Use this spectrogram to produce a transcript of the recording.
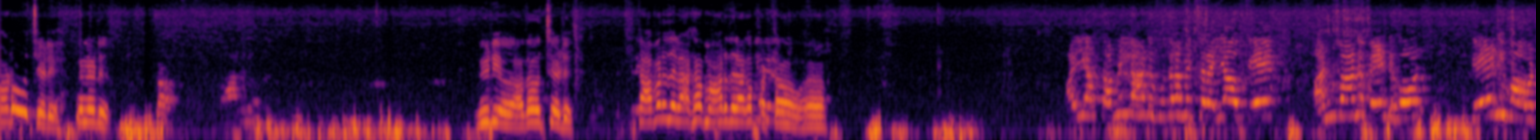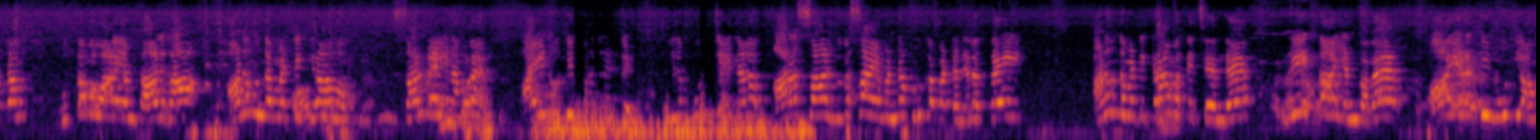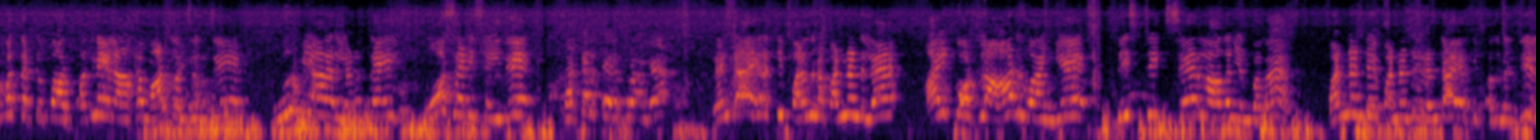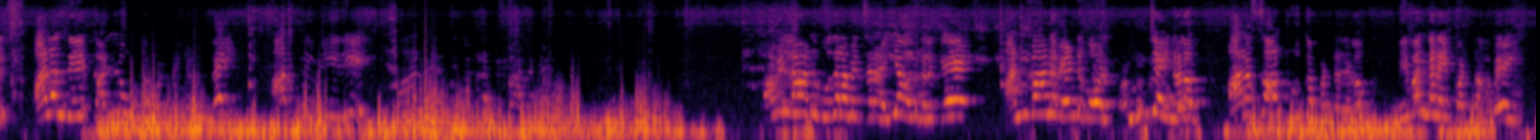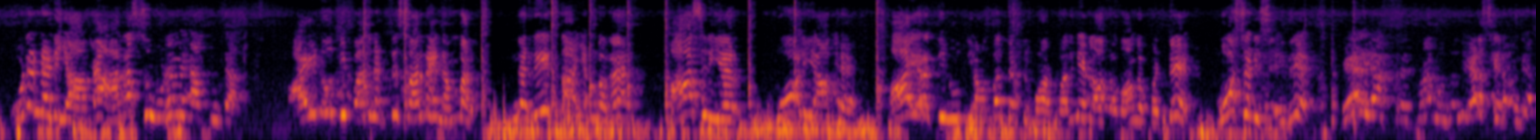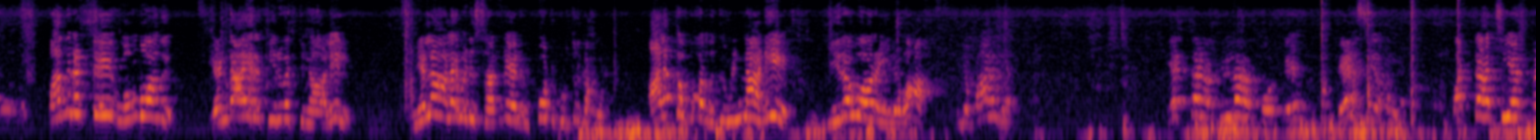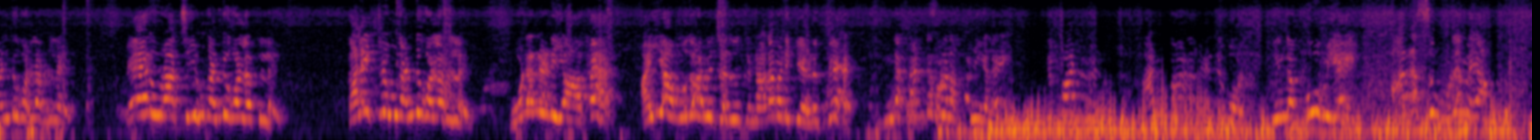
படம் வச்சேடு நின்னுடு வீடியோ அதை வச்சேடு. தவறுதலாக மாறுதலாக பட்டம் ஐயா தமிழ்நாடு முதலமைச்சர் ஐயாவுக்கு அன்பான வேண்டுகோள். தேனி மாவட்டம் உத்தமபாளையம் தாலுகா அணுகுந்தம்பட்டி கிராமம். சர்வே நம்பர் ஐநூத்தி பதினெட்டு. இது புஞ்சை நிலம் அரசால் விவசாயம் பண்ண கொடுக்கப்பட்ட நிலத்தை அணுகுந்தம்பட்டி கிராமத்தைச் சேர்ந்த ரீதா என்பவர் ஆயிரத்தி நூத்தி ஐம்பத்தெட்டு பார் பதினேழாக மாற்றம் செஞ்சு உரிமையாளர் இடத்தை மோசடி செய்து சட்டத்தை எழுப்புறாங்க. ரெண்டாயிரத்தி பதின பன்னெண்டுல ஹைகோர்ட்ல ஆர்டர் வாங்கி டிஸ்ட்ரிக்ட் சேர்லாதன் என்பவர் பன்னெண்டு பன்னெண்டு ரெண்டாயிரத்தி பதினஞ்சில் அளந்து கல்லு ஊட்டப்பட்ட இடத்தை அத்துமீறி பாதுகாத்து கட்டடத்திற்காக தமிழ்நாடு முதலமைச்சர் ஐயா அவர்களுக்கு அன்பான வேண்டுகோள் புஞ்சை நிலம் அரசால் கொடுக்கப்பட்ட நிலம் நிபந்தனை பட்டாவை உடனடியாக அரசு உடைமையாக்குங்க ஐநூத்தி பதினெட்டு சர்வே நம்பர் இந்த ரீதா என்பவர் ஆசிரியர் போலியாக ஆயிரத்தி நூத்தி ஐம்பத்தெட்டு பார் பதினேழாக வாங்கப்பட்டு மோசடி செய்து வேலையாட்களை வந்து வேலை செய்யறாங்க பதினெட்டு ஒன்பது ரெண்டாயிரத்தி இருபத்தி நாலில் நில அளவீடு சர்வே ரிப்போர்ட் கொடுத்துருக்காங்க. அளக்க போறதுக்கு முன்னாடி இரவோர இரவா இங்க பாருங்க. எத்தனை பில்லரை போட்டு வேலை செய்யறாங்க முதலமைச்சருக்கு நடவடிக்கை எடுத்து இந்த கட்டுமான பணிகளை நிப்பாட்ட வேண்டும். அன்பான வேண்டுகோள். இந்த பூமியை அரசு உடைமையாக்கும்.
